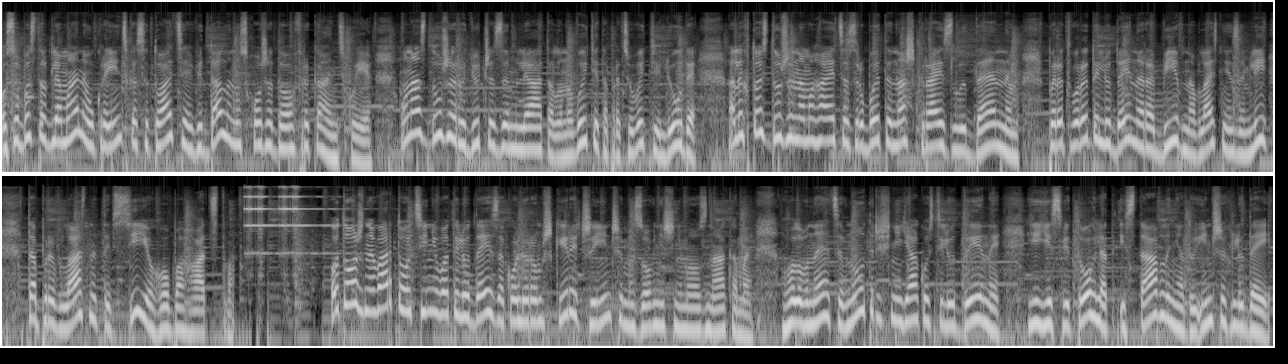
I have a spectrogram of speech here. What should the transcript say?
Особисто для мене українська ситуація віддалено схожа до африканської. У нас дуже родюча земля, талановиті та працьовиті люди, але хтось дуже намагається зробити наш край злиденним, перетворити людей на рабів на власній землі та привласнити всі його багатства. Отож, не варто оцінювати людей за кольором шкіри чи іншими зовнішніми ознаками. Головне це внутрішні якості людини, її світогляд і ставлення до інших людей.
